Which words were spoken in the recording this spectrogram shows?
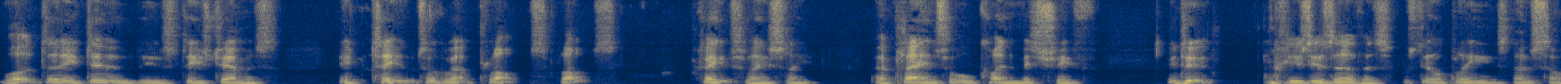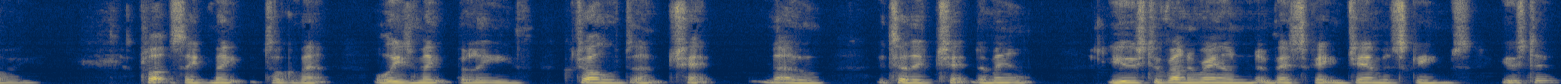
what do they do, these these jammers? They take, talk about plots. Plots? Capes mostly. They have plans for all kind of mischief. We do accuse the observers. Still please, no sorry. Plots they make talk about, always make believe. Control don't check no until they check them out. Used to run around investigating jammer schemes. Used to?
